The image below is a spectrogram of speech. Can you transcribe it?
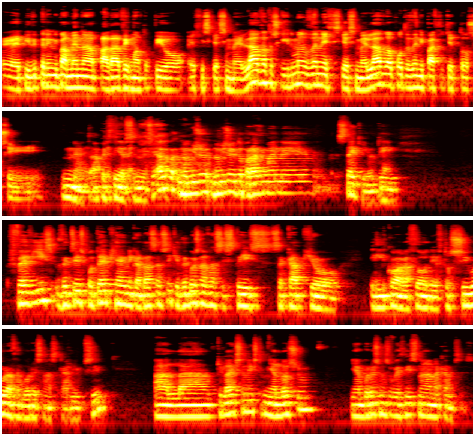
ε, επειδή πριν είπαμε ένα παράδειγμα το οποίο έχει σχέση με Ελλάδα, το συγκεκριμένο δεν έχει σχέση με Ελλάδα, οπότε δεν υπάρχει και τόση. Ναι, απευθείας σύνδεση. Αλλά νομίζω, νομίζω ότι το παράδειγμα είναι στέκει. Ότι φεύγεις, δεν ξέρεις ποτέ ποια είναι η κατάσταση και δεν μπορείς να βασιστείς σε κάποιο υλικό αγαθό ότι αυτό σίγουρα θα μπορέσει να σε καλύψει. Αλλά τουλάχιστον έχεις το μυαλό σου για να μπορέσει να σου βοηθήσει να ανακάμψεις.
